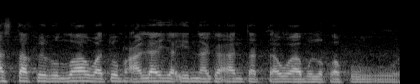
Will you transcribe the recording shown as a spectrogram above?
أستغفر الله وتب علي إنك أنت التواب الغفورร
